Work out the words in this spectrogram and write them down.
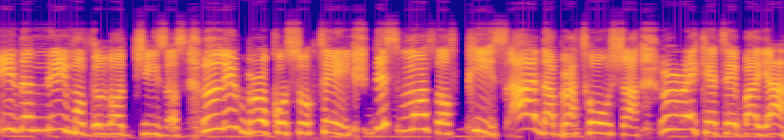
in the name of the Lord Jesus. Limbrokosote. This month of peace. Adabratosha. Rekete baya.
